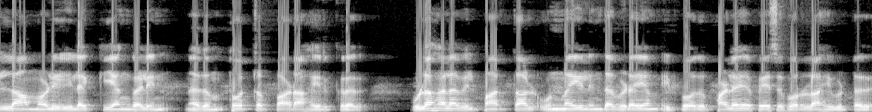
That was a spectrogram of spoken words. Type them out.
எல்லா மொழி இலக்கியங்களினதும் தோற்றப்பாடாக இருக்கிறது. உலகளவில் பார்த்தால் உண்மையில் இந்த விடயம் இப்போது பழைய பேசுபொருளாகிவிட்டது.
